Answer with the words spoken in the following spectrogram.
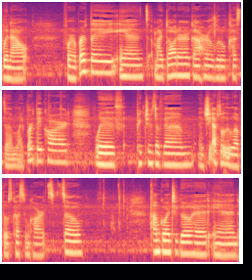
went out for her birthday and my daughter got her a little custom like birthday card with pictures of them and she absolutely loved those custom cards. So I'm going to go ahead and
